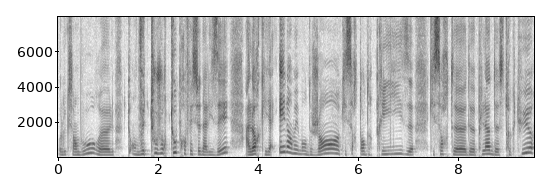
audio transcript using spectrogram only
au Luxembourg, euh, on veut toujours tout professionnaliser, alors qu'il y a énormément de gens qui sortent d'entreprises, qui sortent euh, de plein de structures,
